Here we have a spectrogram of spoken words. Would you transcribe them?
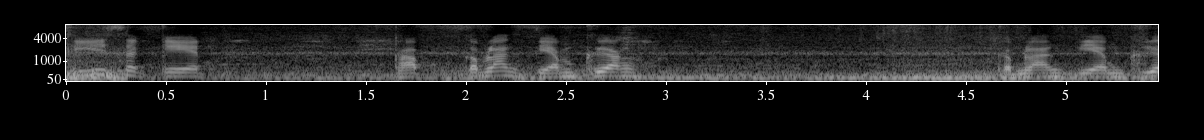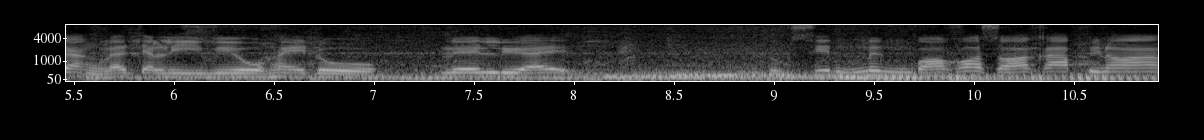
สีสะเกตครับกำลังเตรียมเครื่องกำลังเตรียมเครื่องแล้วจะรีวิวให้ดูเรื่อยๆลูกสิ้นหนึ่งบกสครับพี่น้อง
